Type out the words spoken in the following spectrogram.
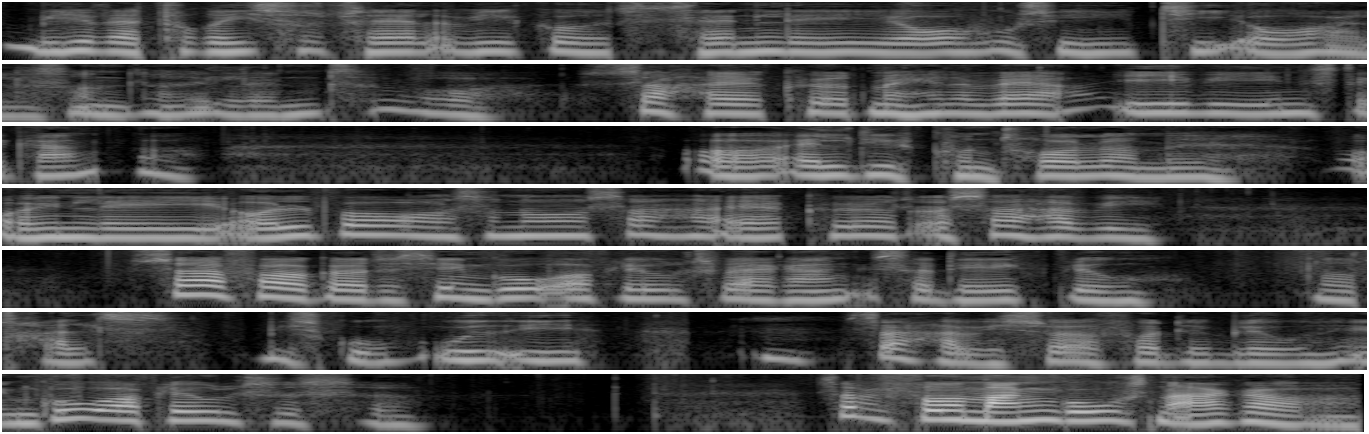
vi har været på Rigshospital, og vi er gået til tandlæge i Aarhus i 10 år, eller sådan noget eller andet, og så har jeg kørt med hende hver evig eneste gang, og og alle de kontroller med øjenlæge i Aalborg og sådan noget, så har jeg kørt, og så har vi sørget for at gøre det til en god oplevelse hver gang, så det ikke blev noget træls, vi skulle ud i. Mm. Så har vi sørget for, at det blev en god oplevelse. Så, så har vi fået mange gode snakker og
